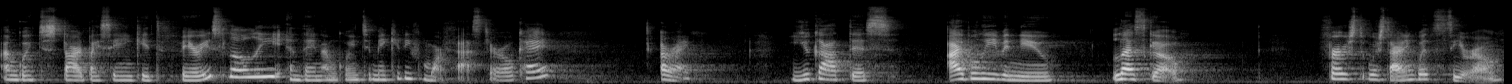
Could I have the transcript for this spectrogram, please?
I'm going to start by saying it very slowly and then I'm going to make it even more faster, okay? All right. You got this. I believe in you. Let's go. First, we're starting with zero.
